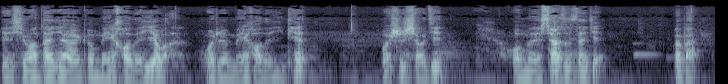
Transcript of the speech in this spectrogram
也希望大家有一个美好的夜晚或者美好的一天。我是小金，我们下次再见，拜拜。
